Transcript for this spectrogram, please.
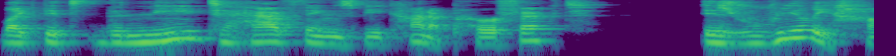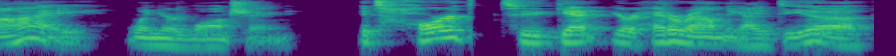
Like it's the need to have things be kind of perfect is really high when you're launching. It's hard to get your head around the idea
